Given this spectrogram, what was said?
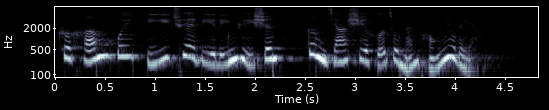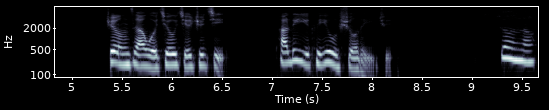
可韩辉的确比林雨生更加适合做男朋友的呀。正在我纠结之际，他立刻又说了一句：“算了，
